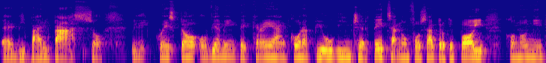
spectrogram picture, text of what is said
eh, di, pari passo. Quindi questo ovviamente crea ancora più incertezza, non fosse altro che poi con ogni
